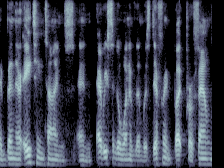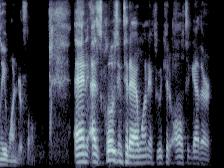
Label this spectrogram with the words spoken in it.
I've been there 18 times, and every single one of them was different, but profoundly wonderful. And as closing today, I want if we could all together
